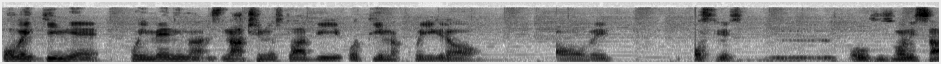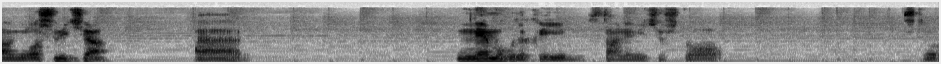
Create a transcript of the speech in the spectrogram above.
Ovaj tim je po imenima značajno slabiji od tima koji je igrao ovaj, poslednje poluzoni Sava Miloševića. Uh, ne mogu da krivim Stanevića što što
